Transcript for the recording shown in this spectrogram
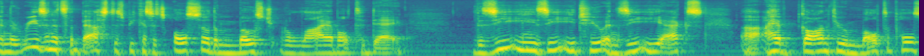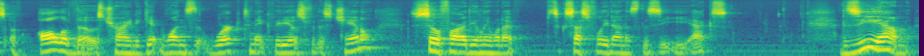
and the reason it's the best is because it's also the most reliable today. The ZE, ZE2, and ZEX uh, I have gone through multiples of all of those trying to get ones that work to make videos for this channel. So far, the only one I've successfully done is the ZEX. The ZM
